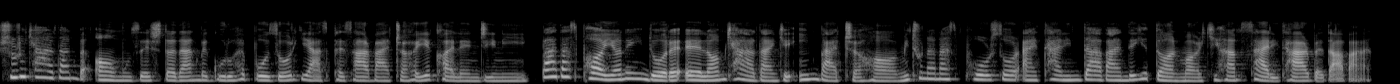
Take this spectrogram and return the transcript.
شروع کردن به آموزش دادن به گروه بزرگی از پسر بچه های کالنجینی بعد از پایان این دوره اعلام کردند که این بچه ها می‌تونن از پرسرعت ترین دونده دانمارکی هم سریعتر بدوند.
